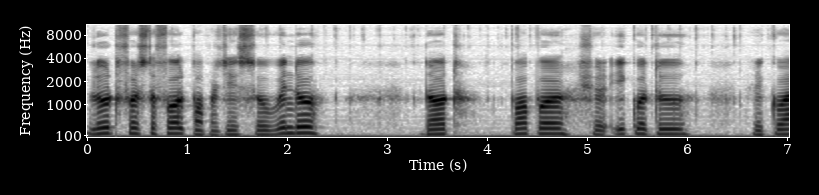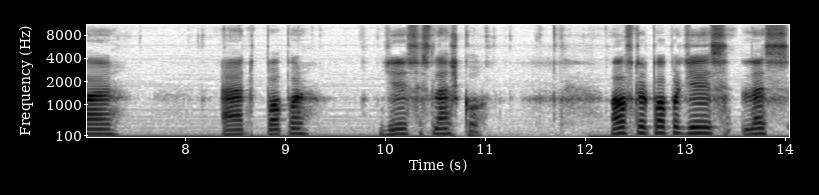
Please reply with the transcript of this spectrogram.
load first of all popper.js so window dot popper should equal to require at popper js slash core. After popper.js let's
